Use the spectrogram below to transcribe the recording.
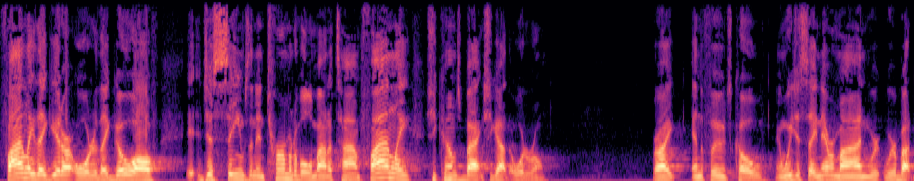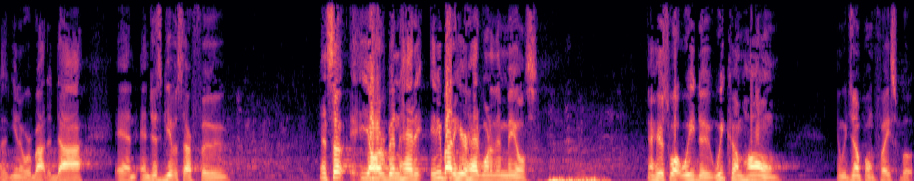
Finally, they get our order. They go off. It just seems an interminable amount of time. Finally, she comes back. She got the order wrong. Right? And the food's cold. And we just say, never mind. We're, we're about to, you know, we're about to die. And, and just give us our food. And so, y'all ever been had, anybody here had one of them meals? Now here's what we do. We come home and we jump on Facebook.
